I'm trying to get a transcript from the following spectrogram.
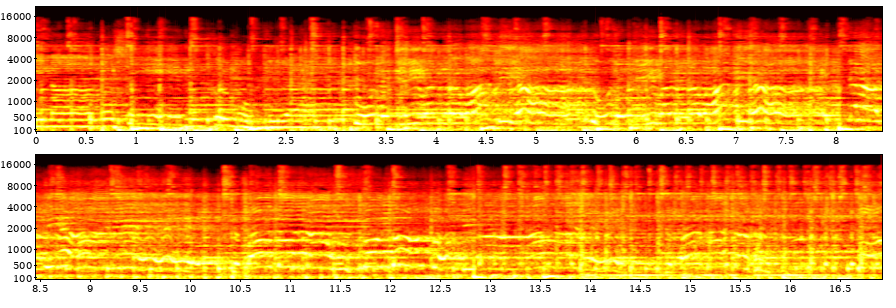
भगवान नाम से मुख मोड़ लिया तूने जीवन दवा दिया तूने जीवन दवा दिया क्या दिया रे पाना था उसको तो खो दिया रे। पाना था उसको तो खो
